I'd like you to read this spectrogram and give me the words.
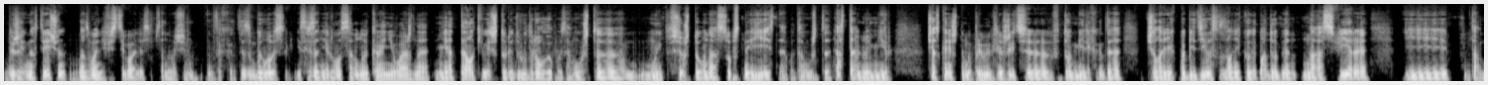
движение навстречу, название фестиваля, собственно, очень так, это сбылось и срезонировало со мной. Крайне важно не отталкивать, что ли, друг друга, потому что мы все, что у нас, собственно, и есть, да, потому что остальной мир Сейчас, конечно, мы привыкли жить э, в том мире, когда человек победил, создал некое подобие ноосферы, и там,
